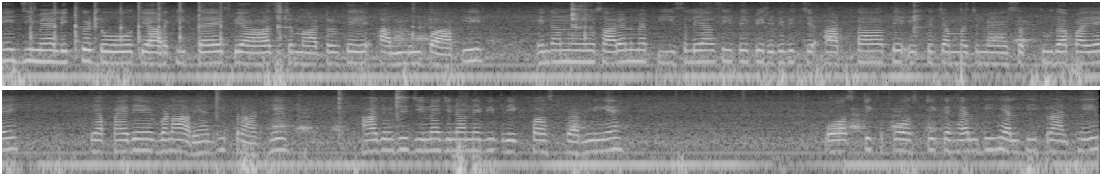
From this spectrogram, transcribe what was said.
ਇਹ ਜੀ ਮੈਂ ਲਿਕਵਿਡ ਡੋ ਤਿਆਰ ਕੀਤਾ ਹੈ, ਪਿਆਜ਼, ਟਮਾਟਰ ਤੇ ਆਲੂ ਪਾ ਕੇ। ਇਹਨਾਂ ਨੂੰ ਸਾਰਿਆਂ ਨੂੰ ਮੈਂ ਪੀਸ ਲਿਆ ਸੀ ਤੇ ਫਿਰ ਇਹਦੇ ਵਿੱਚ ਆਟਾ ਤੇ ਇੱਕ ਚਮਚ ਮੈਂ ਸੱਤੂ ਦਾ ਪਾਇਆ ਹੈ ਤੇ ਆਪਾਂ ਇਹਦੇ ਬਣਾ ਰਹੇ ਹਾਂ ਜੀ ਪਰਾਂਠੇ। ਆ ਜਾਓ ਜੀ, ਜਿਨ੍ਹਾਂ ਜਿਨ੍ਹਾਂ ਨੇ ਵੀ ਬ੍ਰੇਕਫਾਸਟ ਕਰਨੀ ਹੈ। ਪੌਸ਼ਟਿਕ ਪੌਸ਼ਟਿਕ, ਹੈਲਦੀ ਹੈਲਦੀ ਪਰਾਂਠੇ।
